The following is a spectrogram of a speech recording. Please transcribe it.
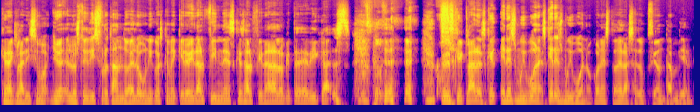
Queda clarísimo. Yo lo estoy disfrutando, ¿eh? Lo único es que me quiero ir al fitness, que es al final a lo que te dedicas. Pero es que, claro, es que eres muy bueno, es que eres muy bueno con esto de la seducción también.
